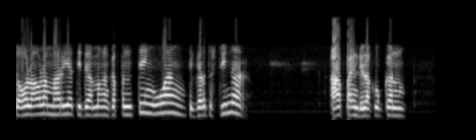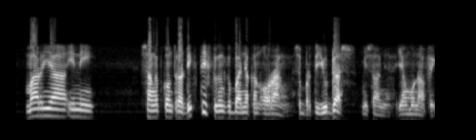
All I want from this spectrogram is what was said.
Seolah-olah Maria tidak menganggap penting uang 300 dinar. Apa yang dilakukan Maria ini sangat kontradiktif dengan kebanyakan orang seperti Yudas misalnya yang munafik.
